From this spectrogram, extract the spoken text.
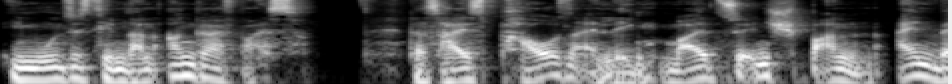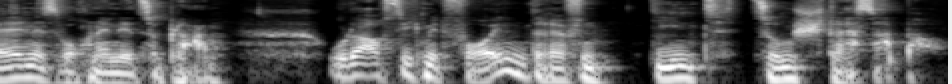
Immunsystem dann angreifbar ist. Das heißt, Pausen einlegen, mal zu entspannen, ein Wellnesswochenende zu planen oder auch sich mit Freunden treffen, dient zum Stressabbau.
